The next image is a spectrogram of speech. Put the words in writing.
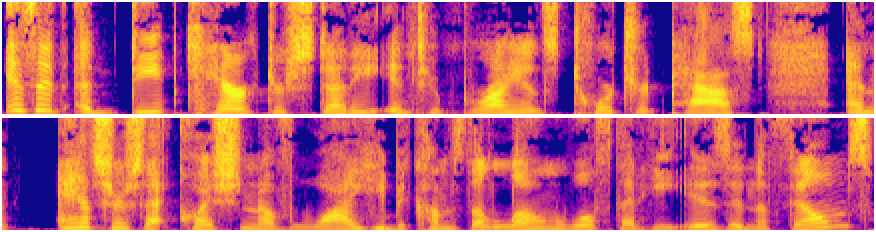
Is it a deep character study into Bryan's tortured past and answers that question of why he becomes the lone wolf that he is in the films?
